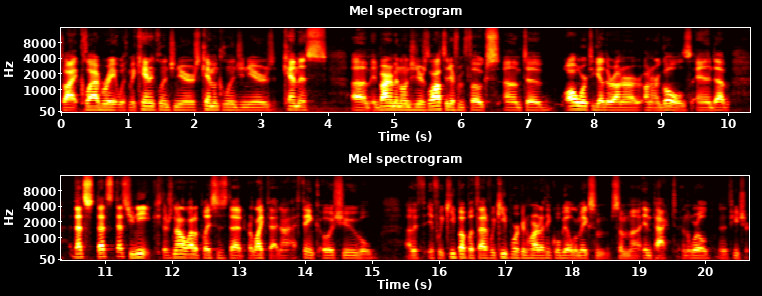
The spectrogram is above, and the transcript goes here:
So I collaborate with mechanical engineers, chemical engineers, chemists, um, environmental engineers, lots of different folks um, to all work together on our on our goals, and uh, that's that's that's unique. There's not a lot of places that are like that, and I think OSU will. Um, if, if we keep up with that, if we keep working hard, I think we'll be able to make some, some uh, impact in the world in the future.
